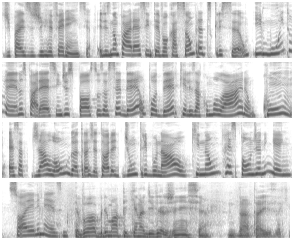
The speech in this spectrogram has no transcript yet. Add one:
de países de referência. Eles não parecem ter vocação para descrição e muito menos parecem dispostos a ceder o poder que eles acumularam com essa já longa trajetória de um tribunal que não responde a ninguém, só ele mesmo. Eu vou abrir uma pequena divergência da Thaís aqui.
